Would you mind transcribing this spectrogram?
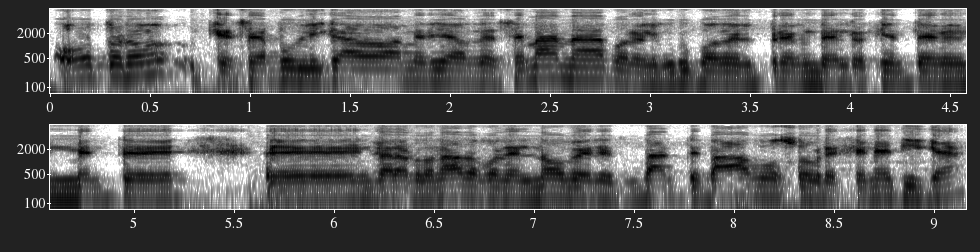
Otro que se ha publicado a mediados de semana por el grupo del, del recientemente eh, galardonado con el Nobel Dante Pavo sobre genética,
